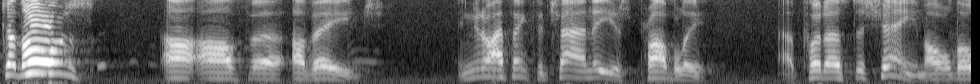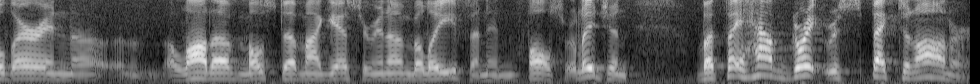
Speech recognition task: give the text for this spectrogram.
to those uh, of, uh, of age. And you know, I think the Chinese probably put us to shame, although they're in a lot of, most of them, I guess, are in unbelief and in false religion but they have great respect and honor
